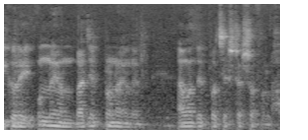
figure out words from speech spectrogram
করে উন্নয়ন বাজেট প্রণয়নের আমাদের প্রচেষ্টা সফল হবে।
